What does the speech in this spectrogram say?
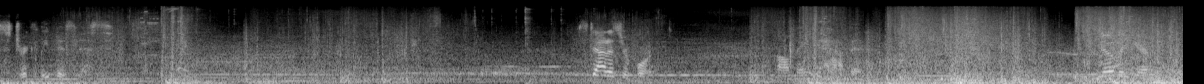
Strictly business. Status report. I'll make it happen. Nova here.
